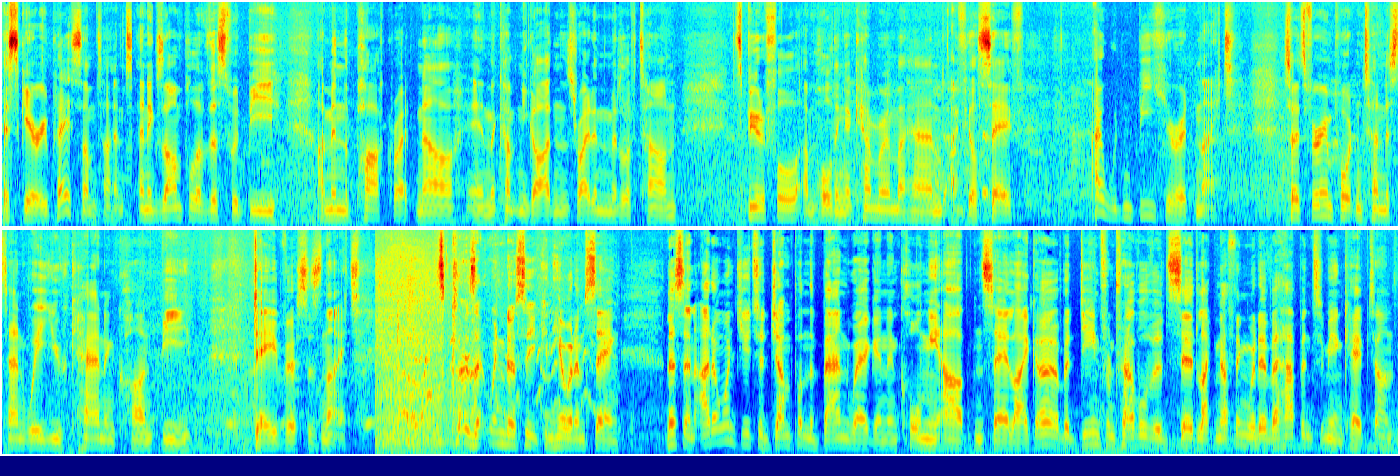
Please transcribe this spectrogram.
a scary place sometimes. An example of this would be, I'm in the park right now in the company gardens right in the middle of town. It's beautiful, I'm holding a camera in my hand, I feel safe. I wouldn't be here at night. So it's very important to understand where you can and can't be day versus night. Let's close that window so you can hear what I'm saying. Listen, I don't want you to jump on the bandwagon and call me out and say like, oh, but Dean from Travelvid said like nothing would ever happen to me in Cape Town.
